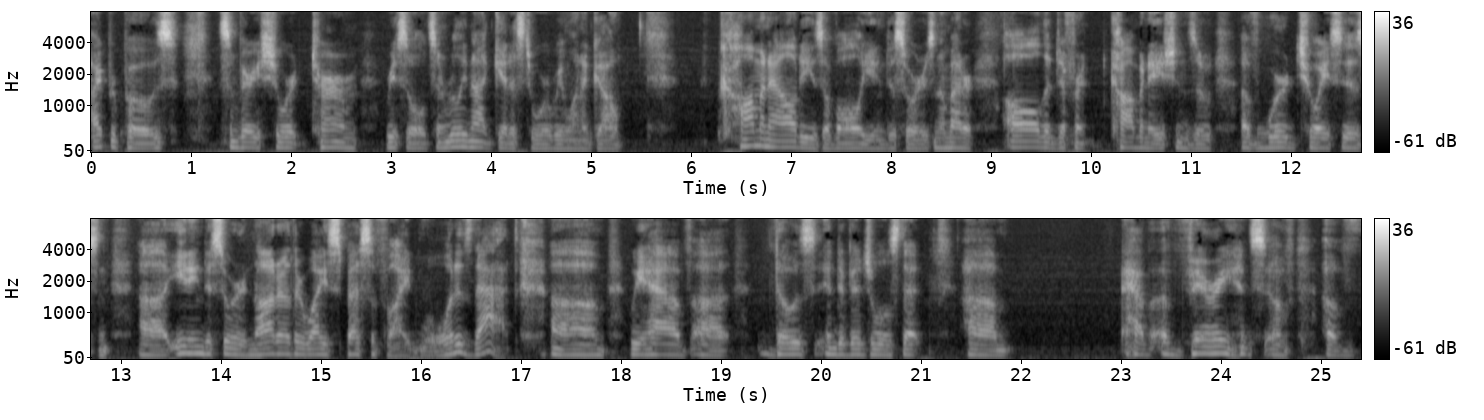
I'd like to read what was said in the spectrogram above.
I propose some very short term results and really not get us to where we want to go. Commonalities of all eating disorders, no matter all the different combinations of, of word choices and uh, eating disorder not otherwise specified. Well, what is that? Um, we have uh, those individuals that um, have a variance of, of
